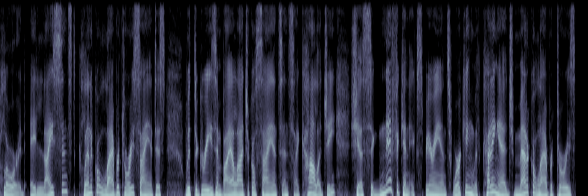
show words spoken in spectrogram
Plourde, a licensed clinical laboratory scientist with degrees in biological science and psychology. She has significant experience working with cutting edge medical laboratories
